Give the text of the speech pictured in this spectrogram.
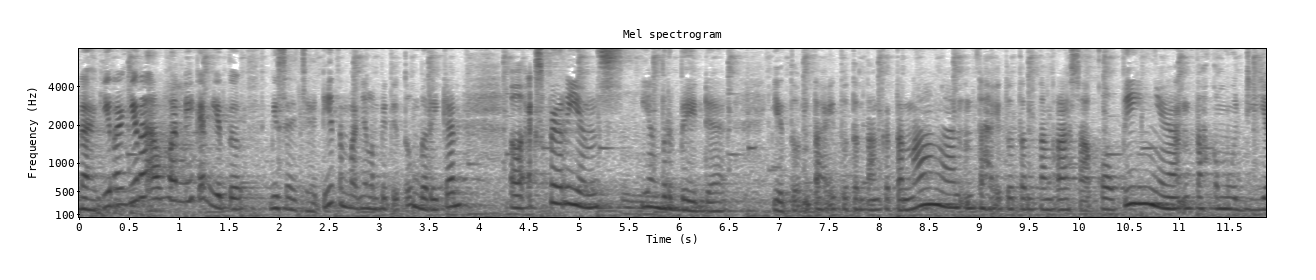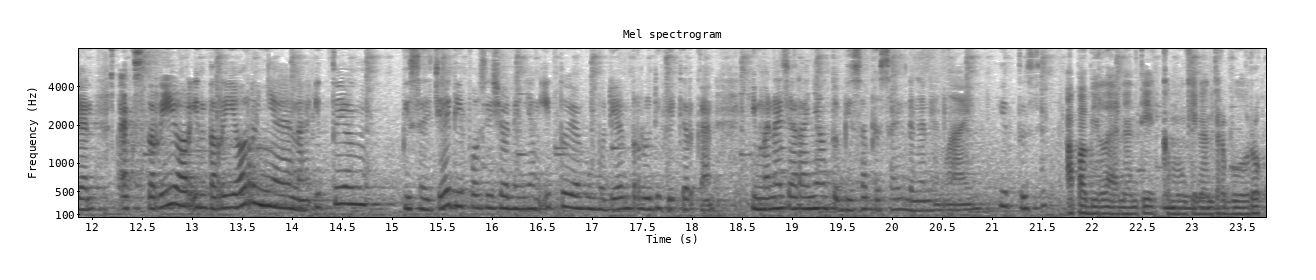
Nah, kira-kira apa nih kan gitu? Bisa jadi tempat nyelempit itu memberikan uh, experience hmm. yang berbeda gitu entah itu tentang ketenangan entah itu tentang rasa kopinya entah kemudian eksterior interiornya nah itu yang bisa jadi positioning yang itu yang kemudian perlu difikirkan gimana caranya untuk bisa bersaing dengan yang lain? Itu sih. Apabila nanti kemungkinan terburuk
